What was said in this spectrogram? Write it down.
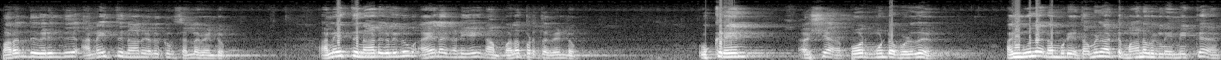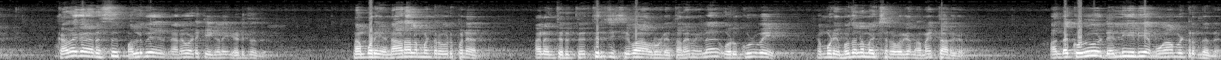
பறந்து விரிந்து அனைத்து நாடுகளுக்கும் செல்ல வேண்டும். அனைத்து நாடுகளிலும் அயலக அணியை நாம் பலப்படுத்த வேண்டும். உக்ரைன் ரஷ்யா போர் மூண்ட பொழுது அங்குள்ள நம்முடைய தமிழ்நாட்டு மாணவர்களை மீட்க கழக அரசு பல்வேறு நடவடிக்கைகளை எடுத்தது. நம்முடைய நாடாளுமன்ற உறுப்பினர் அண்ணன் திரு திரு- திருச்சி சிவா அவருடைய தலைமையில் ஒரு குழுவை நம்முடைய முதலமைச்சர் அவர்கள் அமைத்தார்கள். அந்த குழு டெல்லியிலேயே முகாமிட்டிருந்தது.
